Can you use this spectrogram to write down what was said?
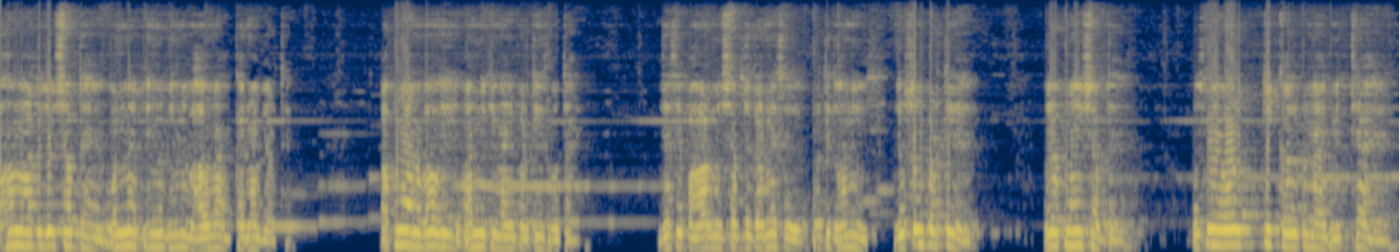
अहम आदि जो शब्द हैं, उनमें भिन्न भिन्न भावना करना व्यर्थ है। अपना अनुभव ही अन्य की नहीं प्रतीत होता है। जैसे पहाड़ में शब्द करने से प्रतिध्वनि जो सुन पड़ती है वह अपना ही शब्द है। उसमें और की कल्पना मिथ्या है।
